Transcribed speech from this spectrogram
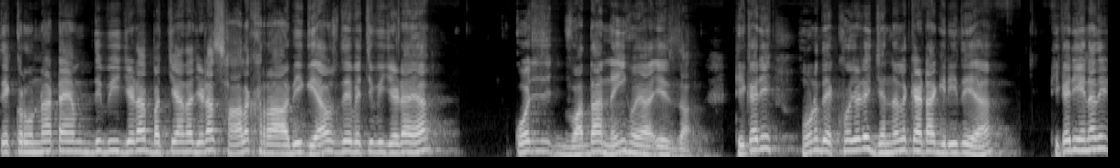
ਤੇ ਕਰੋਨਾ ਟਾਈਮ ਦੀ ਵੀ ਜਿਹੜਾ ਬੱਚਿਆਂ ਦਾ ਜਿਹੜਾ ਸਾਲ ਖਰਾਬ ਹੀ ਗਿਆ ਉਸ ਦੇ ਵਿੱਚ ਵੀ ਜਿਹੜਾ ਆ, ਕੁਝ ਵਾਧਾ ਨਹੀਂ ਹੋਇਆ ਏਜ ਦਾ। ਠੀਕ ਹੈ ਜੀ, ਹੁਣ ਦੇਖੋ ਜਿਹੜੇ ਜਨਰਲ ਕੈਟਾਗਰੀ ਦੇ ਆ ਠੀਕ ਹੈ ਜੀ, ਇਹਨਾਂ ਦੀ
